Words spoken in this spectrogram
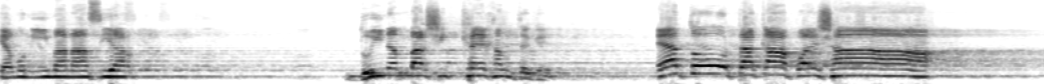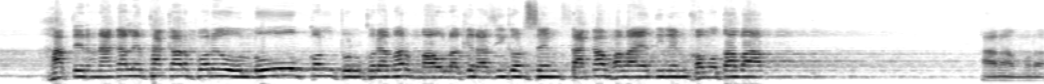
কেমন ইমান আসিয়ার দুই নাম্বার শিক্ষা এখান থেকে। এত টাকা, পয়সা হাতের নাগালে থাকার পরেও লোভ কন্ট্রোল করে আমার মাওলাকে রাজি করছেন, টাকা ফালায় দিলেন ক্ষমতাবাদ আর আমরা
